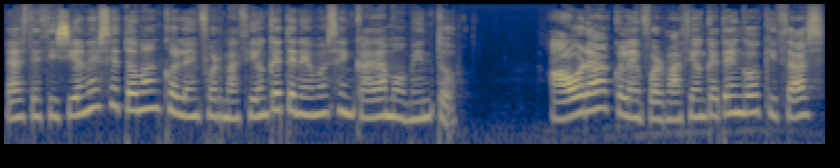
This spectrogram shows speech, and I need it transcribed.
las decisiones se toman con la información que tenemos en cada momento. Ahora, con la información que tengo, quizás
